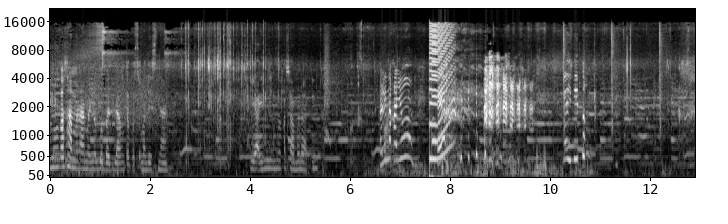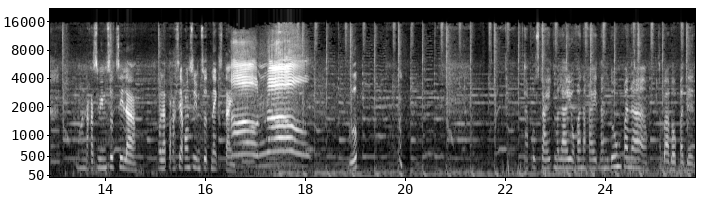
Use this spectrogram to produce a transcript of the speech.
Yung mga kasama namin nagbabad lang tapos umalis na. Kayain mo yung mga kasama natin. Halina kayo! Eh? kayo dito! Mga naka-swimsuit sila. Wala pa kasi akong swimsuit next time. Oh no! Whoop! Hmm. Tapos kahit malayo ka na, kahit nandun ka na, nababaw pa din.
